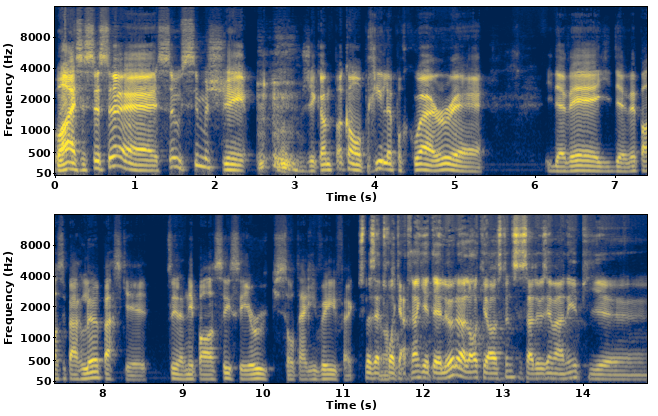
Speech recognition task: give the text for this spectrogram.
Ouais, c'est ça. Ça, euh, ça aussi, moi, j'ai j'ai comme pas compris là, pourquoi eux, euh, ils, devaient, ils devaient passer par là parce que l'année passée, c'est eux qui sont arrivés. Fait Ça faisait Non, 3-4 ans qu'ils étaient là, là, alors que Austin, c'est sa deuxième année. Puis, euh,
